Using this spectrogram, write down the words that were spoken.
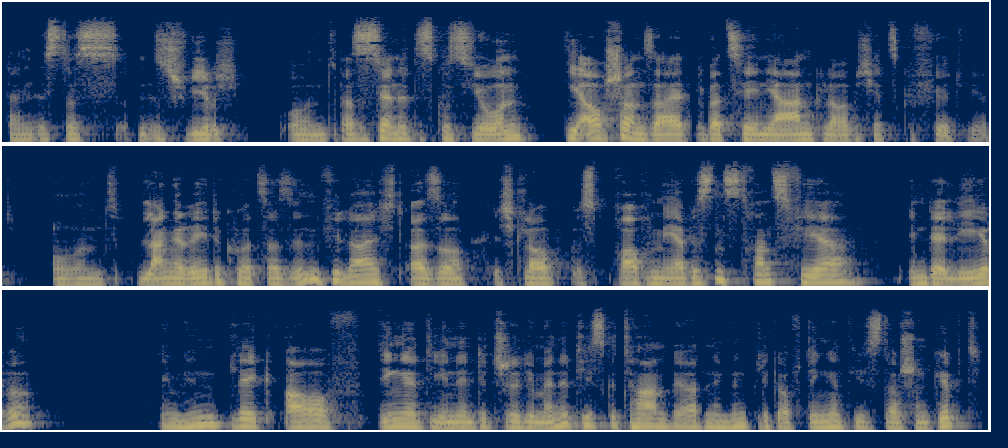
dann ist das ist schwierig. Und das ist ja eine Diskussion, die auch schon seit über zehn Jahren, glaube ich, jetzt geführt wird. Und lange Rede, kurzer Sinn vielleicht. Also ich glaube, es braucht mehr Wissenstransfer in der Lehre im Hinblick auf Dinge, die in den Digital Humanities getan werden, im Hinblick auf Dinge, die es da schon gibt.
